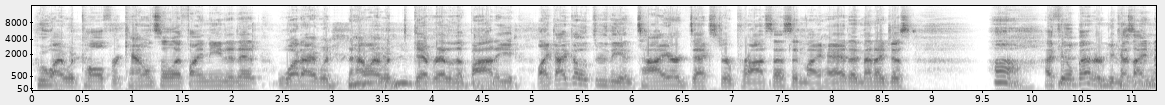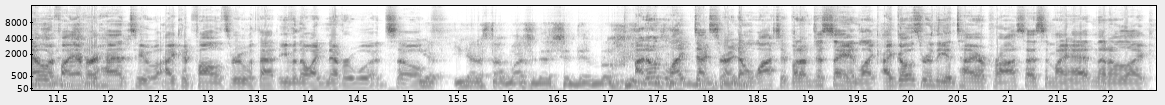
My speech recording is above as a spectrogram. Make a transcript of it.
who I would call for counsel if I needed it, what I would, how I would get rid of the body. Like I go through the entire Dexter process in my head, and then I just, ah, I feel better because I know if I ever had to, I could follow through with that, even though I never would. So. You got, you got to stop watching that shit, then, bro. I don't like Dexter. I don't watch it, but I'm just saying, like, I go through the entire process in my head, and then I'm like,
